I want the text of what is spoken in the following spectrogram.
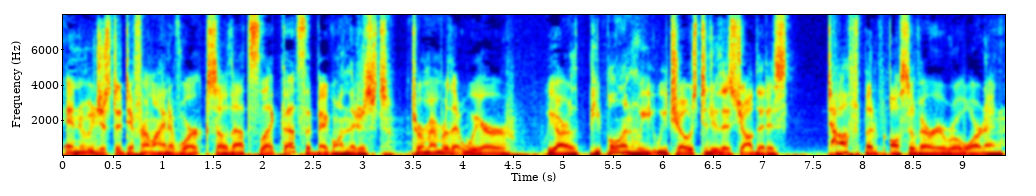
and it was just a different line of work. So that's like that's the big one. They're just to remember that we're we are people, and we we chose to do this job that is tough, but also very rewarding.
